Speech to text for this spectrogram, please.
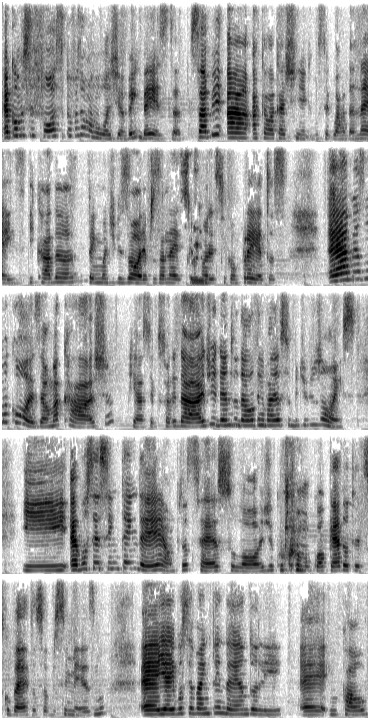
é como se fosse, pra fazer uma analogia bem besta, sabe a, aquela caixinha que você guarda anéis e cada tem uma divisória pros anéis, porque Sim. senão eles ficam pretos? É a mesma coisa, é uma caixa, que é a sexualidade, e dentro dela tem várias subdivisões. E é você se entender, é um processo lógico, como qualquer outra descoberta sobre si mesmo. É, e aí você vai entendendo ali é, em qual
